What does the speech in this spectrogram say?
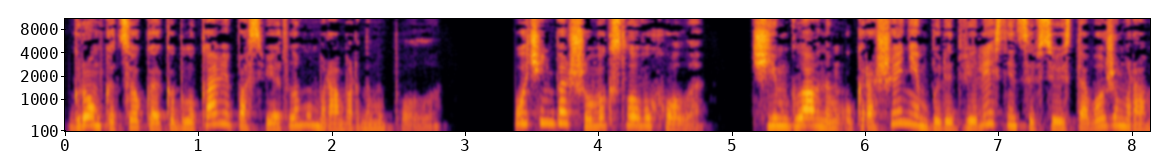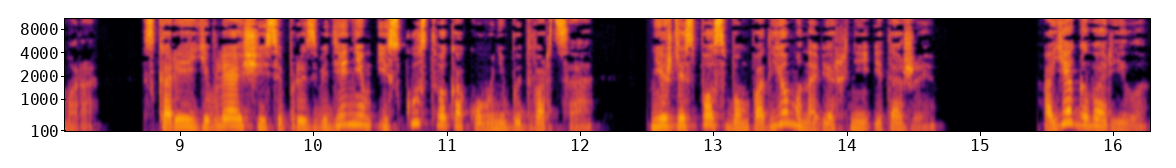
громко цокая каблуками по светлому мраморному полу. Очень большого, к слову, холла, чьим главным украшением были две лестницы все из того же мрамора, скорее являющиеся произведением искусства какого-нибудь дворца, нежели способом подъема на верхние этажи. А я говорила,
